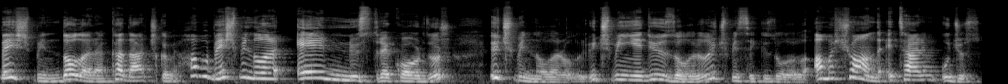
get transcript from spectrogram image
5000 dolara kadar çıkıyor. Ha bu 5000 dolar en üst rekordur. 3000 dolar olur, 3700 dolar olur, 3800 dolar olur. Ama şu anda Ethereum ucuz.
